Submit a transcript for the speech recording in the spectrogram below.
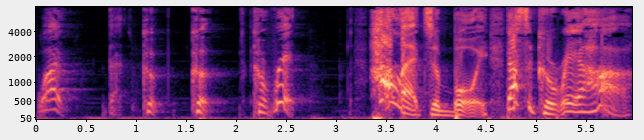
what? That co- co- career. Holla at your boy. That's a career high.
